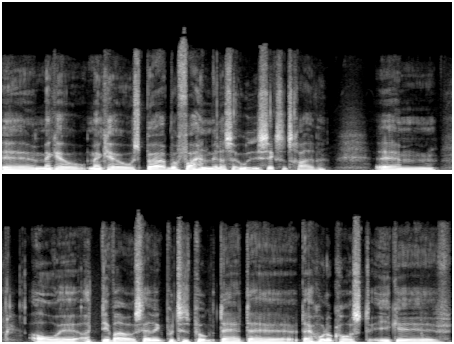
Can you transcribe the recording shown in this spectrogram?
øh, man, kan jo, man kan jo spørge, hvorfor han melder sig ud i 36. Øhm, og, øh, og det var jo stadigvæk på et tidspunkt, da, da, da Holocaust ikke øh,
